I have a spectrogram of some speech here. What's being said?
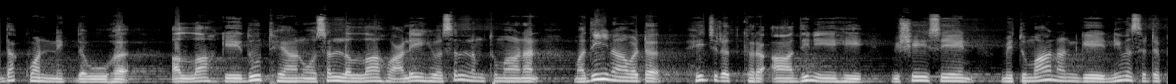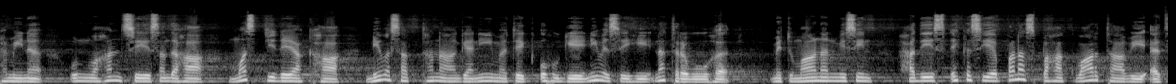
දක්වන්නෙක්ද වූහ. අල්ලාහ්ගේ දූතයාණෝ සල්ලල්ලාහු අලයිහි වසල්ලම් තුමාණන් මදීනාවට හිජ්රත් කර ආ දිනෙහි විශේෂයෙන් මෙතුමාණන්ගේ නිවසට පැමිණ උන්වහන්සේ සඳහා මස්ජිදයක් හා නිවසක් තනා ගැනීමතෙක් ඔහුගේ නිවසෙහි නතර වූහ. මෙතුමානන් විසින් හදීස් එකසිය පනස් පහක් වාර්තාවී ඇත.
